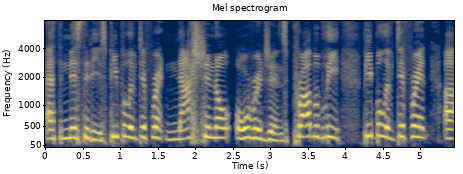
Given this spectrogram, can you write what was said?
ethnicities, people of different national origins, probably people of different uh,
